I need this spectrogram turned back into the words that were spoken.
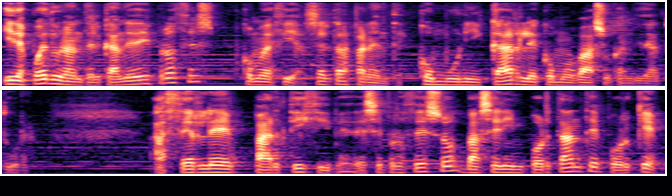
y después, durante el candidate process, como decía, ser transparente, comunicarle cómo va su candidatura hacerle partícipe de ese proceso va a ser importante. ¿Por qué?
